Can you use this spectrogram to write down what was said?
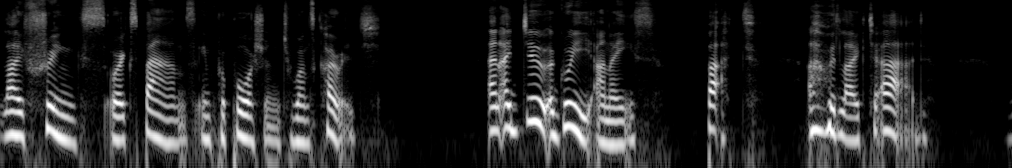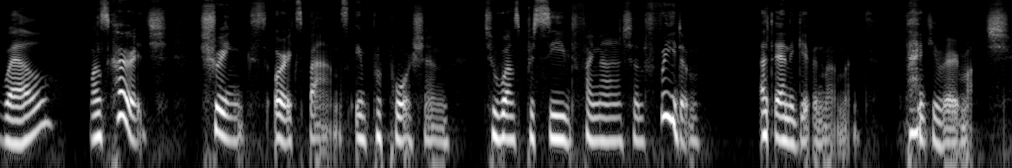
life shrinks or expands in proportion to one's courage. And I do agree, Anais, but I would like to add well, one's courage shrinks or expands in proportion to one's perceived financial freedom at any given moment. Thank you very much.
